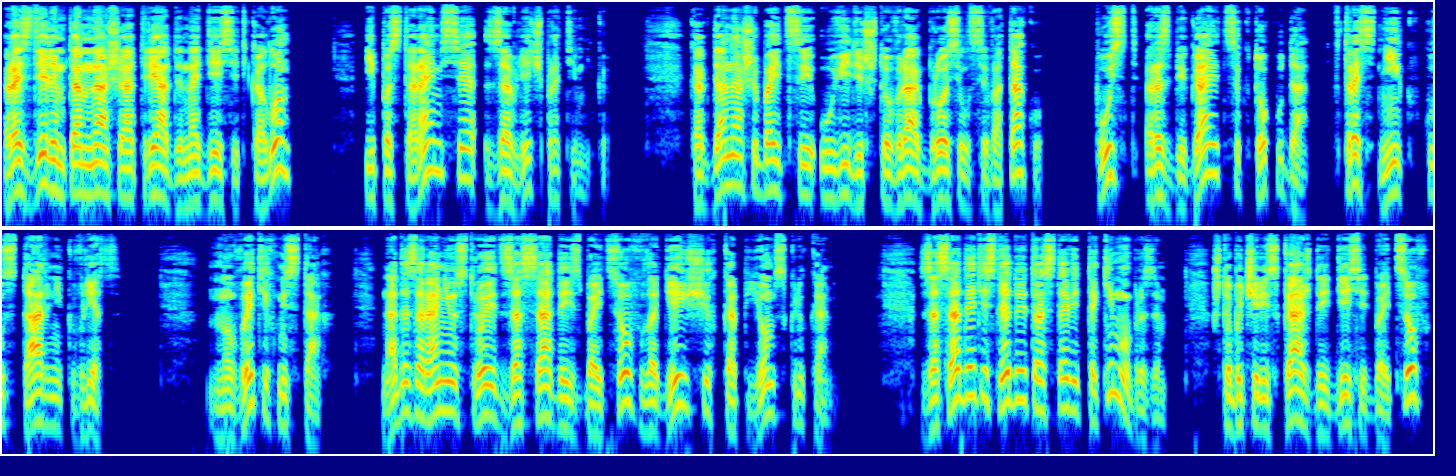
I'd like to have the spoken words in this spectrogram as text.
разделим там наши отряды на 10 колонн и постараемся завлечь противника. Когда наши бойцы увидят, что враг бросился в атаку, пусть разбегается кто куда, в тростник, в кустарник, в лес. Но в этих местах надо заранее устроить засады из бойцов, владеющих копьем с крюками. Засады эти следует расставить таким образом, чтобы через каждые 10 бойцов,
